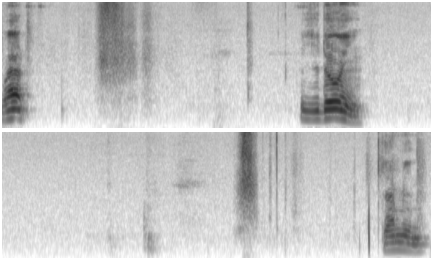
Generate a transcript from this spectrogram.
What? What are you doing? Come in.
